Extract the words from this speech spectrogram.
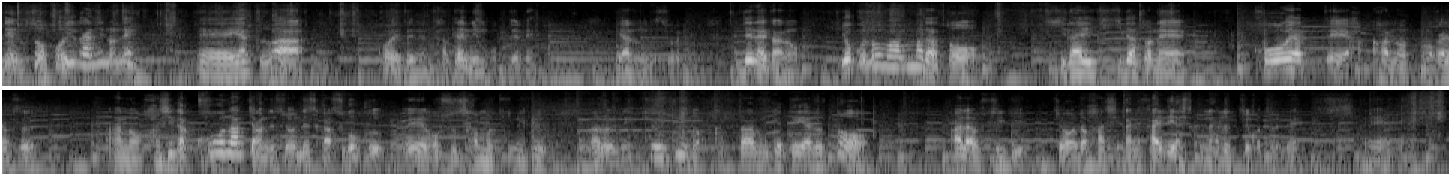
で、そう、こういう感じのね、えーやつは、こうやってね、縦に持ってね、やるんですよね。でないと、あの、横のまんまだと、左利きだとね、こうやって、あの、わかります？あの、箸がこうなっちゃうんですよ。ですから、すごく、えーお寿司が持ちにくい。なのでね、90度傾けてやると、あら不思議、ちょうど箸がね、入りやすくなるっていうことでね、えー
